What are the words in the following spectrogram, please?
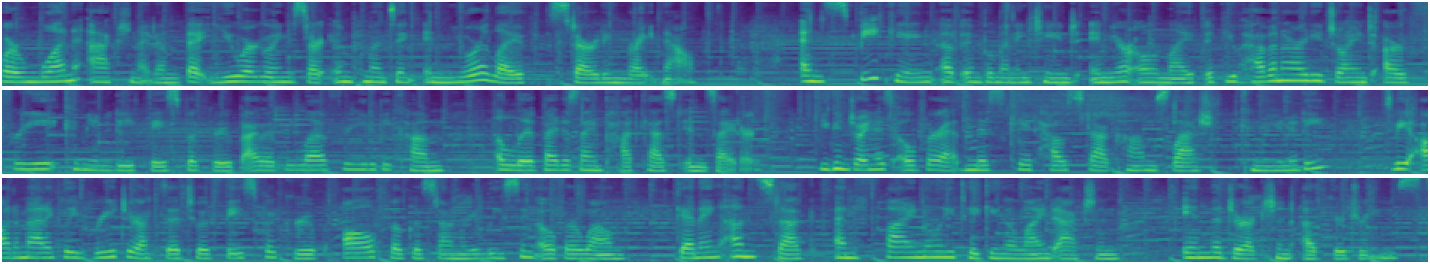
or one action item that you are going to start implementing in your life starting right now. And speaking of implementing change in your own life, if you haven't already joined our free community Facebook group, I would love for you to become a Live by Design podcast insider. You can join us over at mskatehouse.com slash community to be automatically redirected to a Facebook group all focused on releasing overwhelm, getting unstuck, and finally taking aligned action in the direction of your dreams.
